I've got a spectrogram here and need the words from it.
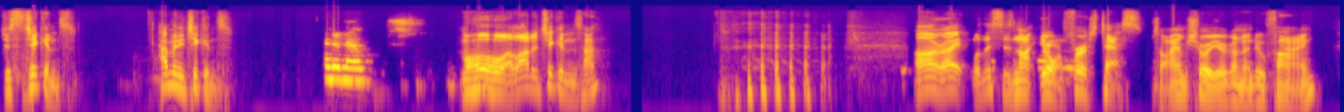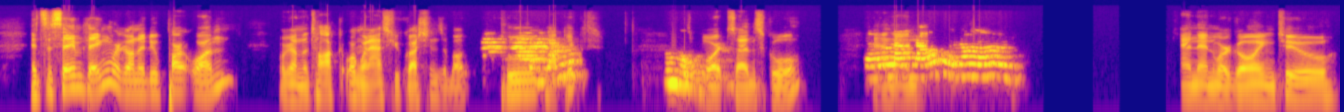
Just the chickens. How many chickens? I don't know. Oh, a lot of chickens, huh? All right. Well, this is not your first test, so I'm sure you're going to do fine. It's the same thing. We're going to do part one. We're going to talk, I'm going to ask you questions about two topics sports and school. And then, and then we're going to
